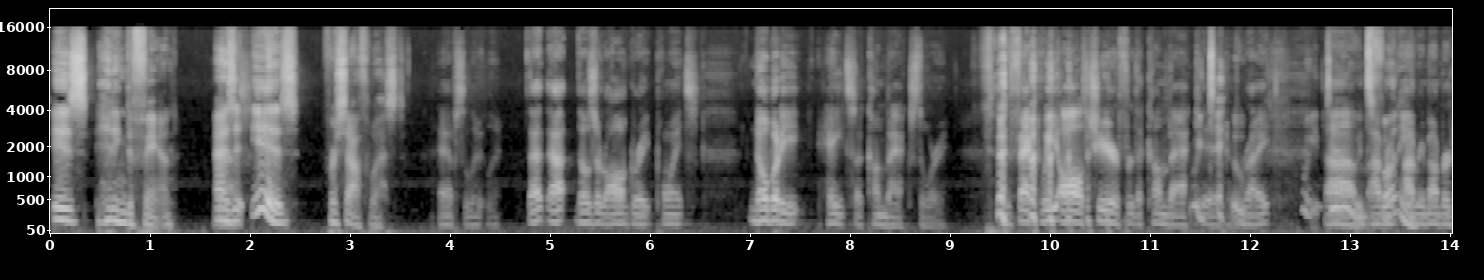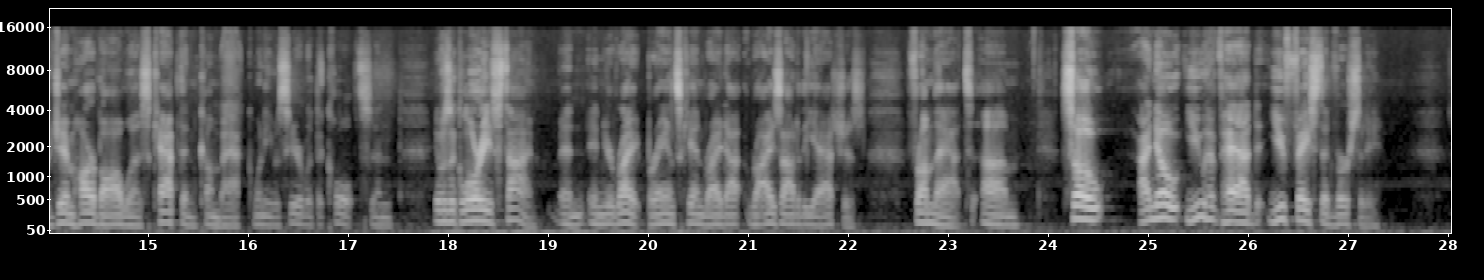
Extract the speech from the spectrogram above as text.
is hitting the fan, as Yes. it is for Southwest. Absolutely. That that those are all great points. Nobody hates a comeback story. In fact, we all cheer for the comeback We kid, do. right? We do. Um, it's I, re- funny. I remember Jim Harbaugh was captain comeback when he was here with the Colts, and it was a glorious time. And and you're right, brands can ride out, rise out of the ashes from that. Um, so I know you have had you faced adversity.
